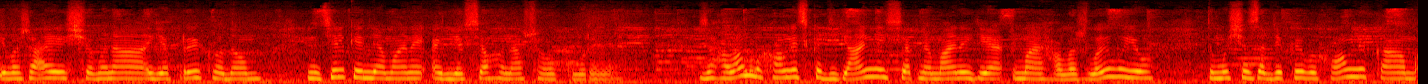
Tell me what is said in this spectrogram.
і вважаю, що вона є прикладом не тільки для мене, а й для всього нашого курення. Загалом виховницька діяльність, як на мене, є мега важливою, тому що завдяки виховникам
